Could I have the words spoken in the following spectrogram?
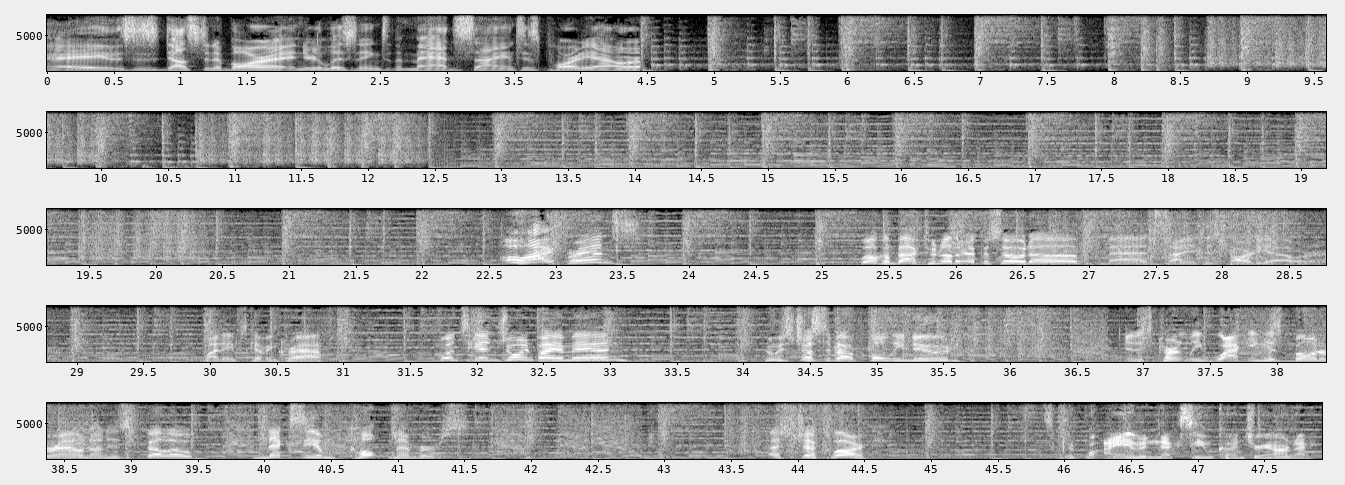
Hey, this is Dustin Ibarra, and you're listening to the Mad Scientist Party Hour. Oh, hi, friends! Welcome back to another episode of Mad Scientist Party Hour. My name's Kevin Kraft. Once again, joined by a man who is just about fully nude and is currently whacking his bone around on his fellow NXIVM cult members. That's Jeff Clark. It's a good point. I am in NXIVM country, aren't I?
